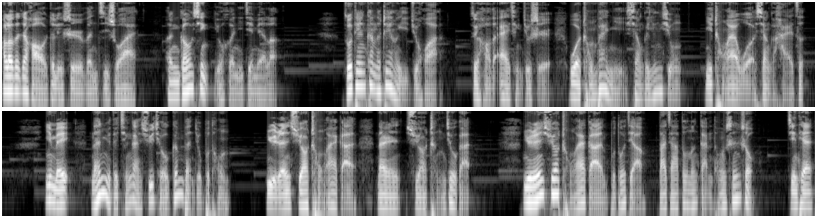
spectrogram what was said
Hello，大家好，这里是文姬说爱，很高兴又和你见面了。昨天看到这样一句话：最好的爱情就是我崇拜你像个英雄，你宠爱我像个孩子。因为男女的情感需求根本就不同，女人需要宠爱感，男人需要成就感。女人需要宠爱感不多讲，大家都能感同身受。今天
